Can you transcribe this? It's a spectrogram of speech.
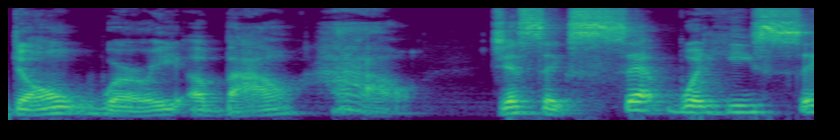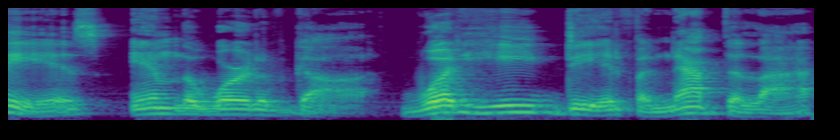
Don't worry about how. Just accept what He says in the Word of God. What He did for Naphtali,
